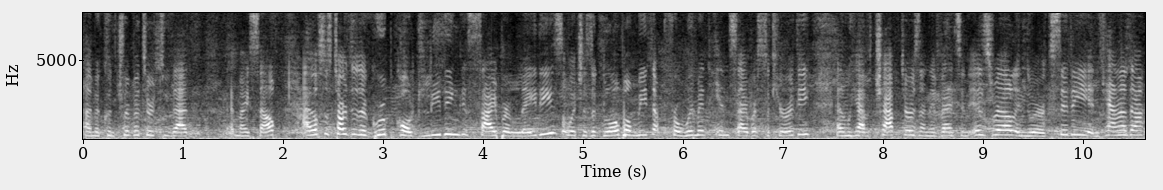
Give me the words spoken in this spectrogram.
I'm a contributor to that myself. I also started a group called Leading Cyber Ladies, which is a global meetup for women in cybersecurity, and we have chapters and events in Israel, in New York City, in Canada,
